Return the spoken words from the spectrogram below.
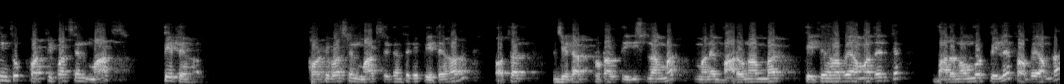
কিন্তু ফর্টি পার্সেন্ট মার্কস পেতে হবে। ফর্টি পার্সেন্ট মার্কস এখান থেকে পেতে হবে, অর্থাৎ যেটা টোটাল তিরিশ নাম্বার মানে বারো নাম্বার পেতে হবে আমাদেরকে, বারো নম্বর পেলে তবে আমরা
